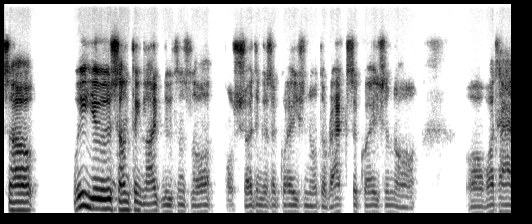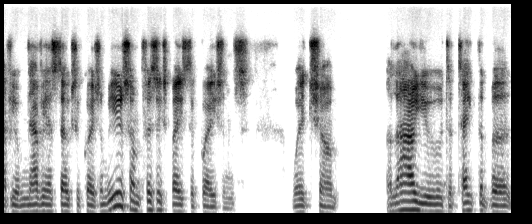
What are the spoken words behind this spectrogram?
so we use something like Newton's law or Schrodinger's equation or Dirac's equation or or what have you, Navier-Stokes equation. We use some physics-based equations which um, allow you to take the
